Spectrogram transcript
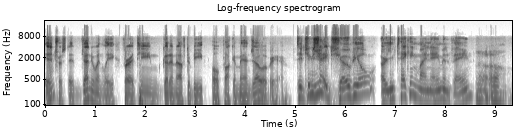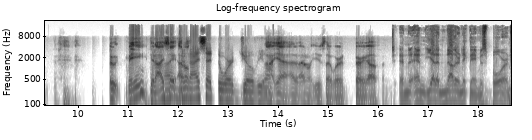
interested genuinely for a team good enough to beat old fucking man Joe over here. Did you You- say jovial? Are you taking my name in vain? Uh-oh. Who me? Did I say? I don't. I said the word jovial. Uh, yeah, I, I don't use that word very often. And and yet another nickname is born.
